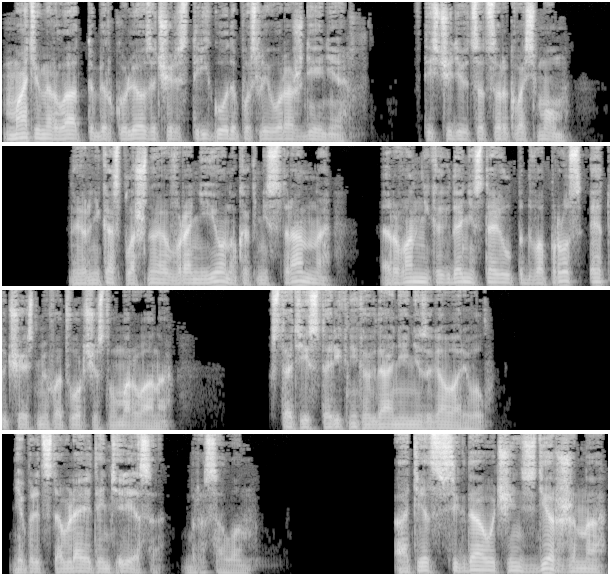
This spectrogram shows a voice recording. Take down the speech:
мать умерла от туберкулеза через три года после его рождения, в 1948-м. Наверняка сплошное вранье, но, как ни странно, Рван никогда не ставил под вопрос эту часть мифотворчества Марвана. Кстати, и старик никогда о ней не заговаривал не представляет интереса», — бросал он. Отец всегда очень сдержанно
